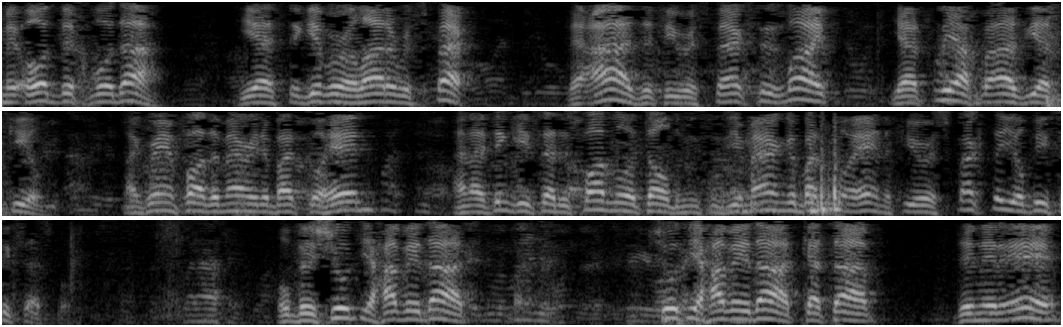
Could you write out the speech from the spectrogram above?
Me'od Bechvoda. He has to give her a lot of respect. The Az, if he respects his wife, Yatzliach Ve'az Yaskil. My grandfather married a Bat Kohen. And I think he said his father-in-law told him, he says, you're marrying a bat kohen. If you respect her, you'll be successful. ובשו"ת יחוה דעת, שו"ת יחוה דעת כתב, דנראה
